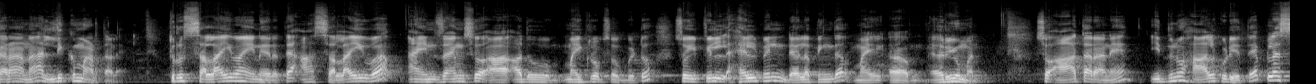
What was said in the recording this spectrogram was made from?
ಕರಾನ ಲಿಕ್ ಮಾಡ್ತಾಳೆ. ಥ್ರೂ ಸಲೈವ ಏನಿರುತ್ತೆ, ಆ ಸಲೈವ ಆ ಎನ್ಸೈಮ್ಸು ಅದು ಮೈಕ್ರೋಬ್ಸ್ ಹೋಗ್ಬಿಟ್ಟು so it will help in developing the my rumen so ಆ ಥರನೇ ಇದನ್ನು ಹಾಲು ಕುಡಿಯುತ್ತೆ ಪ್ಲಸ್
